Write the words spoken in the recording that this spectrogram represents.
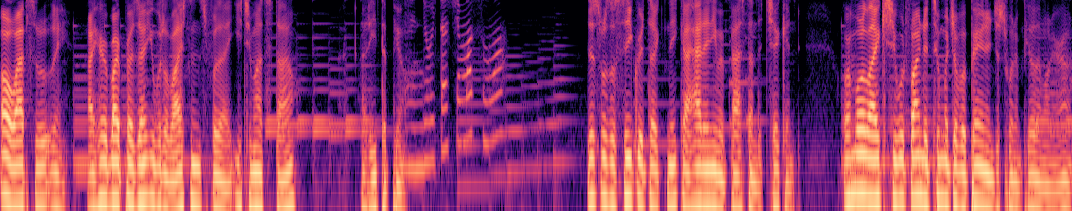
Oh, absolutely. I hereby present you with a license for the Ichimatsu style Arita Pio. This was a secret technique I hadn't even passed on the chicken. Or more like she would find it too much of a pain and just wouldn't peel them on her own.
